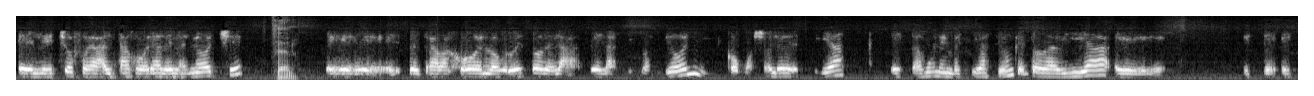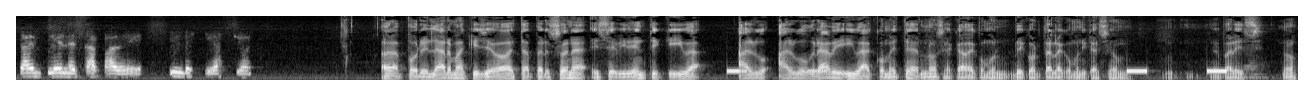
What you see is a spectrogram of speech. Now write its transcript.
el hecho fue a altas horas de la noche. Claro. se trabajó en lo grueso de la, de la situación y como yo le decía, esta es una investigación que todavía este, está en plena etapa de investigación. Ahora, por el arma que llevaba esta persona, es evidente que iba algo, algo grave iba a cometer, ¿no? Se acaba de, de cortar la comunicación, me parece, ¿no?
